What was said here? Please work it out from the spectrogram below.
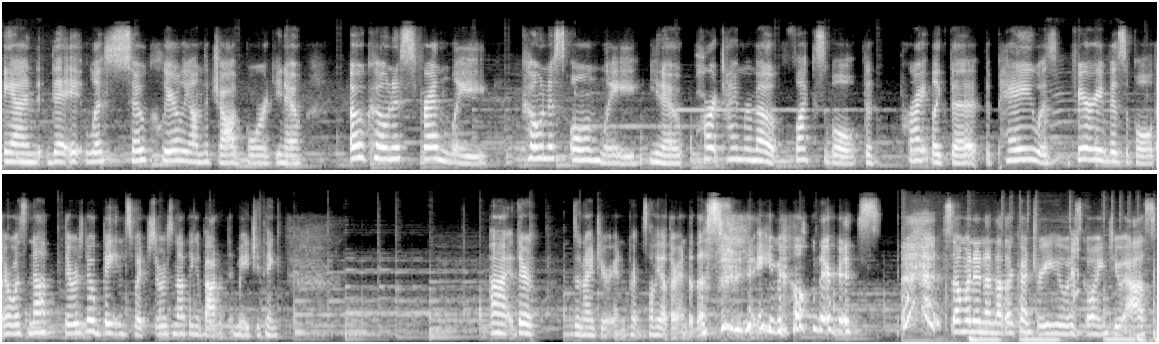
and that it lists so clearly on the job board, you know, oh, CONUS friendly, CONUS only, you know, part-time remote, flexible, the price like the the pay was very visible. There was not there was no bait and switch. There was nothing about it that made you think, uh, there's a Nigerian prince on the other end of this email. There is someone in another country who is going to ask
